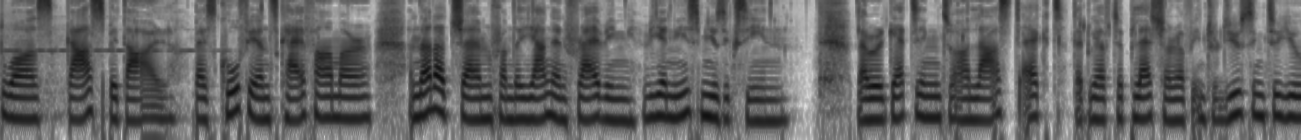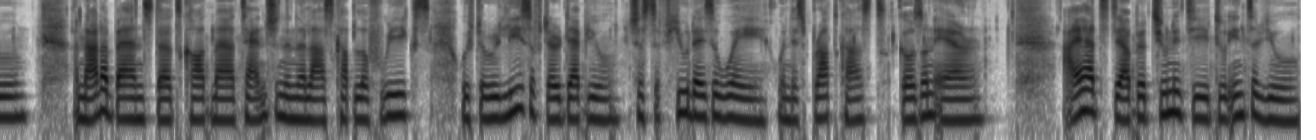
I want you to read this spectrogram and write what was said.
That was Gaspedal by Skofi and Skyfarmer, another gem from the young and thriving Viennese music scene. Now we're getting to our last act that we have the pleasure of introducing to you. Another band that caught my attention in the last couple of weeks with the release of their debut just a few days away when this broadcast goes on air. I had the opportunity to interview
